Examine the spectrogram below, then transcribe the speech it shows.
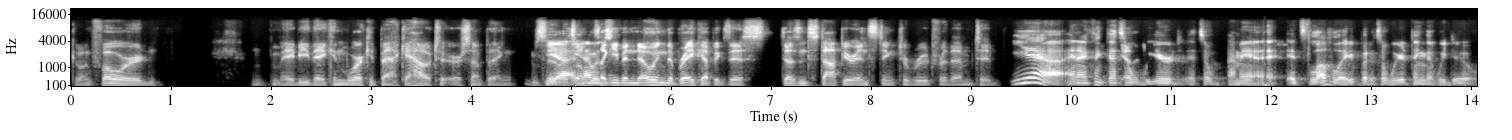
going forward maybe they can work it back out or something so Yeah, it's almost was- like even knowing the breakup exists doesn't stop your instinct to root for them to Yeah, and I think that's a weird. It's a. I mean, it's lovely, but it's a weird thing that we do.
